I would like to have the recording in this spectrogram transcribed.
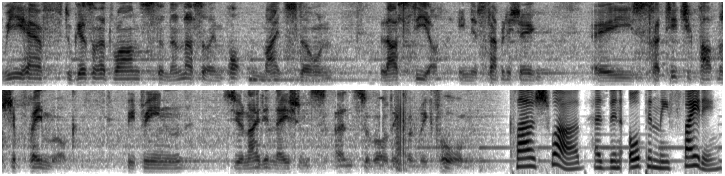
we have together advanced another important milestone last year in establishing a strategic partnership framework between the United Nations and the World Economic Forum. Klaus Schwab has been openly fighting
